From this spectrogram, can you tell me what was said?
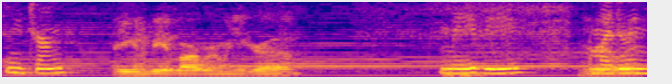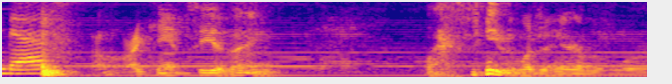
can you turn? Are you gonna be a barber when you grow up? Maybe. Am I doing bad? Oh, I can't see a thing. I see a bunch of hair on this floor.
